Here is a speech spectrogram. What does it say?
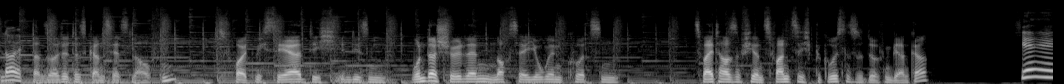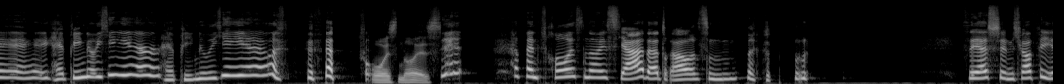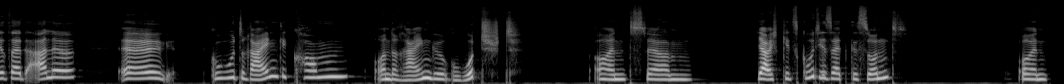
Läuft, dann sollte das Ganze jetzt laufen. Es freut mich sehr, dich in diesem wunderschönen, noch sehr jungen, kurzen 2024 begrüßen zu dürfen, Bianca. Yay! Happy New Year! Happy New Year! Frohes Neues. Ein frohes neues Jahr da draußen. Sehr schön. Ich hoffe, ihr seid alle äh, gut reingekommen und reingerutscht. Und ähm, ja, euch geht's gut, ihr seid gesund. Und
